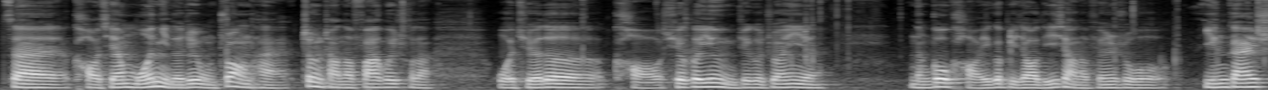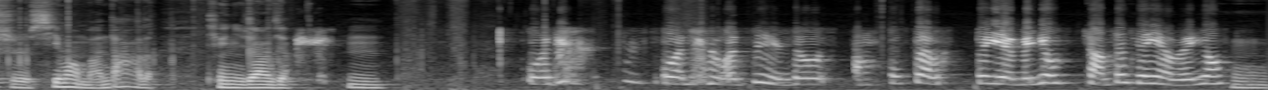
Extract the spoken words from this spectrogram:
在考前模拟的这种状态正常的发挥出来。我觉得考学科英语这个专业能够考一个比较理想的分数，应该是希望蛮大的。听你这样讲，嗯。我的我的我自己都哎，算了，这也没用，想这些也没用。嗯，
